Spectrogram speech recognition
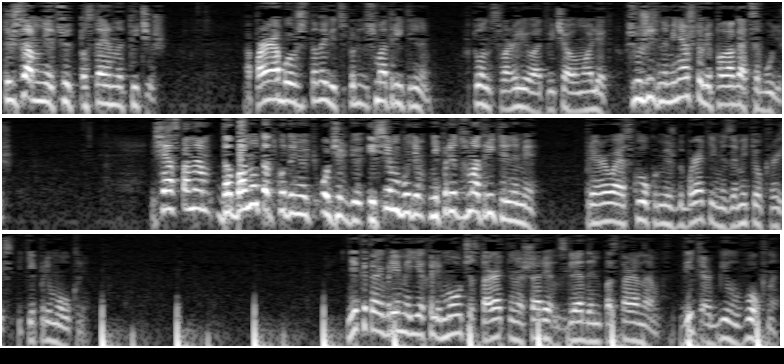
Ты же сам мне все это постоянно тычешь. А пора бы уже становиться предусмотрительным. В тон сварливо отвечал ему Олег. Всю жизнь на меня, что ли, полагаться будешь? Сейчас по нам долбанут откуда-нибудь очередью, и всем будем непредусмотрительными. Прерывая склоку между братьями, заметил крыс, и те примолкли. Некоторое время ехали молча, старательно шаря взглядами по сторонам. Ветер бил в окна.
